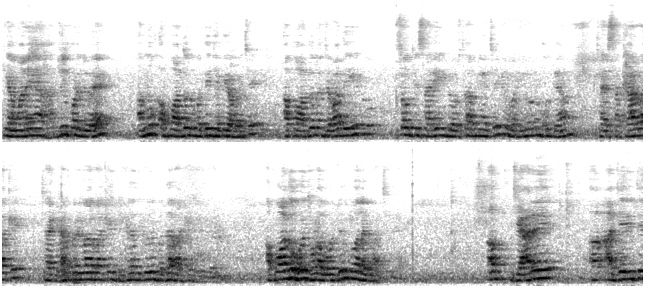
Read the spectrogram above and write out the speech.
कि हमारे यहाँ हजू पर जो है, अमुक अपवादों की बड़ी जगह हो अपवादों ने जवाब दिए तो सौ की सारी व्यवस्था अपने अच्छे कि वहीं ने ध्यान, चाहे सरकार रखे, चाहे घर परिवार रखे दिखना दिखो भी रखे। अपवादों हो थोड़ा बहुत, जो अलग बात है। अब जयरे आज रीते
